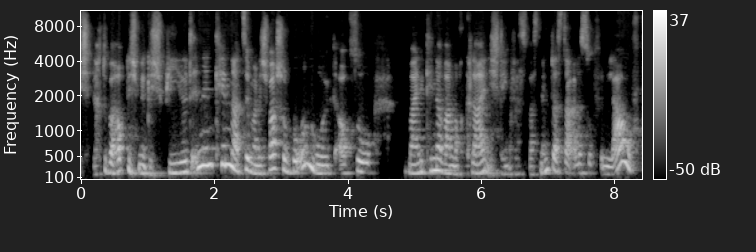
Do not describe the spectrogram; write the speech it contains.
ich werde überhaupt nicht mehr gespielt in den Kinderzimmern. Ich war schon beunruhigt, auch so, meine Kinder waren noch klein. Ich denke, was, was nimmt das da alles so für einen Lauf?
